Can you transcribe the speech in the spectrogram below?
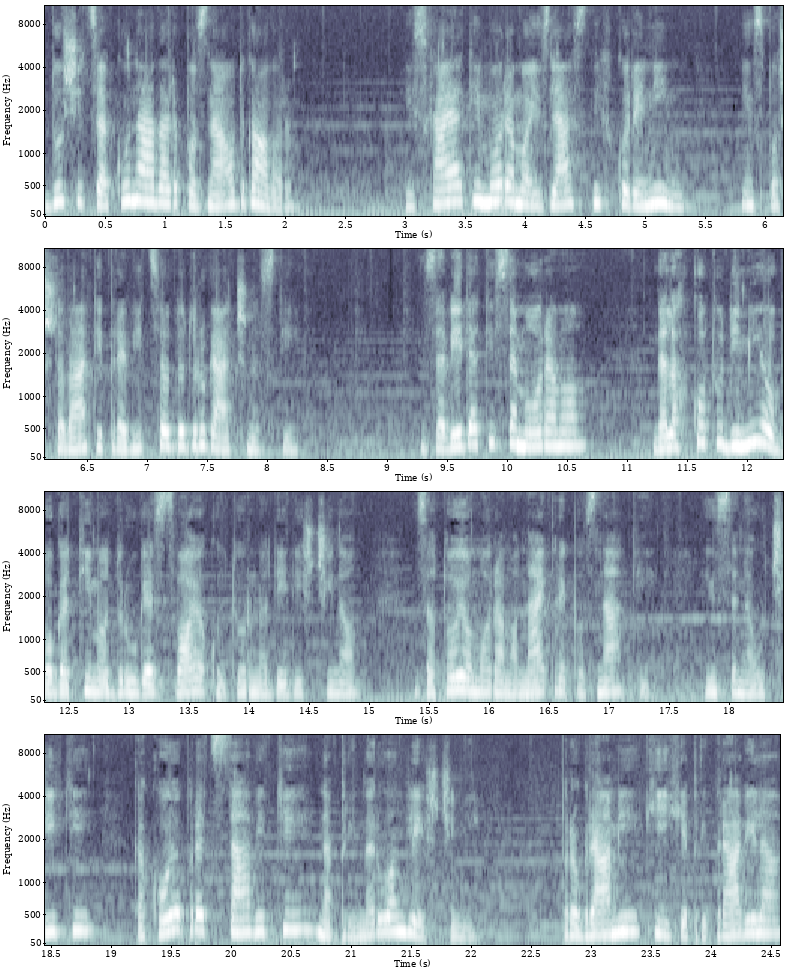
Dušica Kunavar pozna odgovor. Izhajati moramo iz lastnih korenin in spoštovati pravico do drugačnosti. Zavedati se moramo, da lahko tudi mi obogatimo druge s svojo kulturno dediščino, zato jo moramo najprej poznati in se naučiti, kako jo predstaviti, naprimer v angleščini. Programi, ki jih je pripravila,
